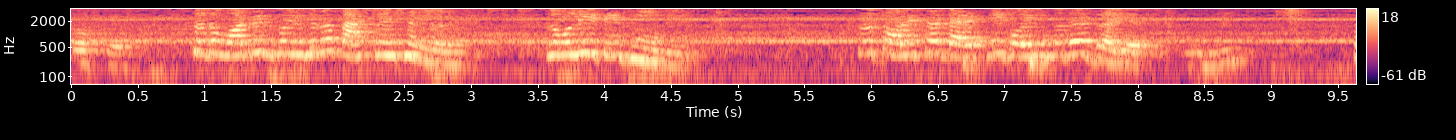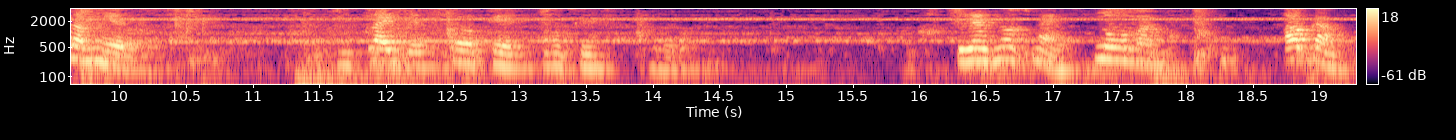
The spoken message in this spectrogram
Okay. So the water is going to the pasteurization unit. Slowly it is moving. So solids are directly going to the dryer. From here. Like this. Okay. Okay. So there's no smell. No ma'am. How come?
